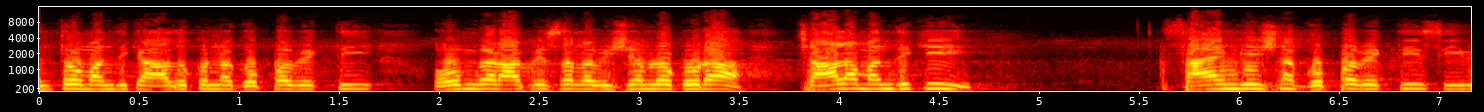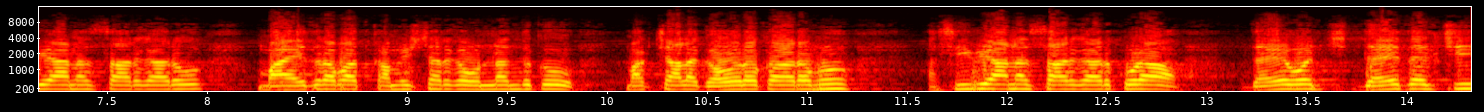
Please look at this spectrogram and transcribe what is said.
ఎంతో మందికి ఆదుకున్న గొప్ప వ్యక్తి. హోంగార్డ్ ఆఫీసర్ల విషయంలో కూడా చాలా మందికి సాయం చేసిన గొప్ప వ్యక్తి సివి ఆనంద్ సార్ గారు మా హైదరాబాద్ కమిషనర్గా ఉన్నందుకు మాకు చాలా గౌరవకారము. సివి ఆనంద్ సార్ గారు కూడా దయ వచ్చి దయదలిచి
